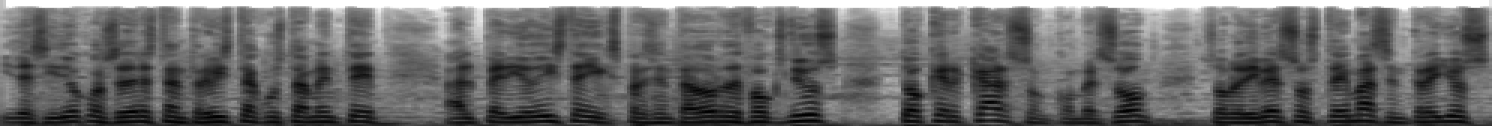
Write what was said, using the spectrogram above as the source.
y decidió conceder esta entrevista justamente al periodista y expresentador de Fox News, Tucker Carlson. Conversó sobre diversos temas, entre ellos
